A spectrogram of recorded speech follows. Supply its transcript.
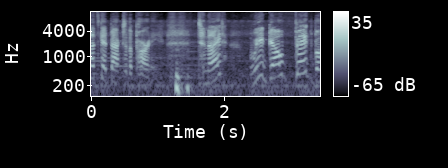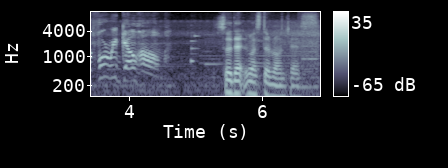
let's get back to the party. Tonight, we go big before we go home. So that was the wrong chest.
